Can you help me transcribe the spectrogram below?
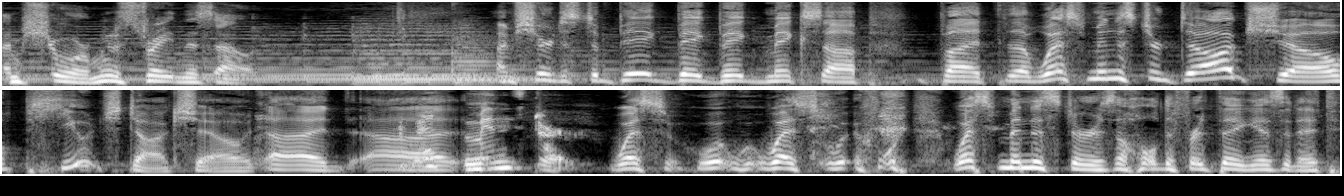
I'm sure. I'm going to straighten this out. I'm sure just a big, big, big mix up. But the Westminster Dog Show, huge dog show. Uh, uh, Minster. West, West, Westminster is a whole different thing, isn't it?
